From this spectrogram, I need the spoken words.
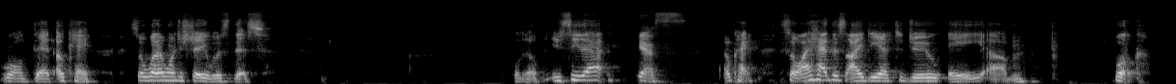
we're all dead. Okay. So what I want to show you was this. Hold You see that? Yes. Okay. So I had this idea to do a um, book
